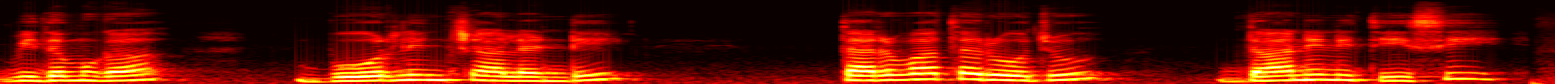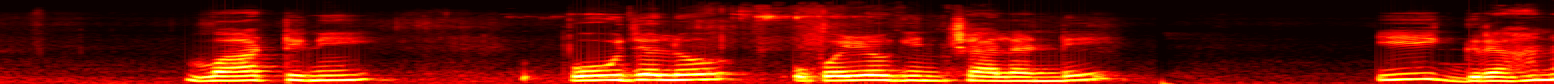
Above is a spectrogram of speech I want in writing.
విధముగా బోర్లించాలండి. తర్వాత రోజు దానిని తీసి వాటిని పూజలో ఉపయోగించాలండి. ఈ గ్రహణ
